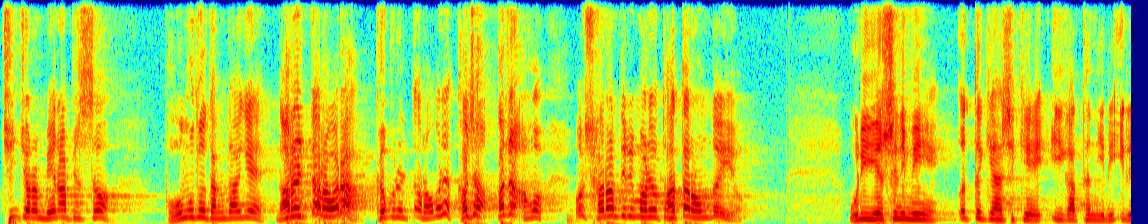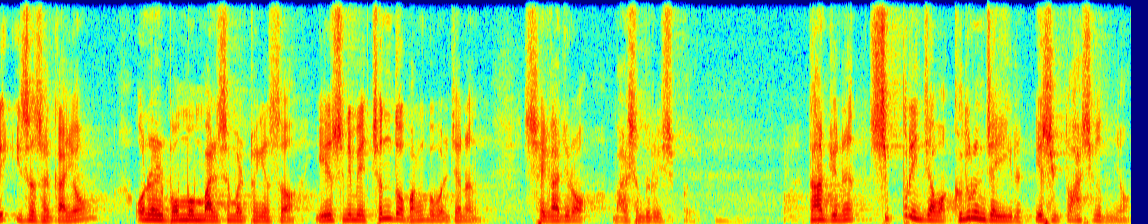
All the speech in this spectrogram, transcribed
진짜로 맨 앞에서 보무도 당당하게 나를 따라와라. 그분을 따라와라. 가자, 가자 하고 뭐 사람들이 말해도 다 따라온 거예요. 우리 예수님이 어떻게 하셨기에 이 같은 일이 일- 있었을까요? 오늘 본문 말씀을 통해서 예수님의 전도 방법을 저는 세 가지로 말씀드리고 싶어요. 다음 주에는 10분인 자와 거두는 자 얘기를 예수님이 또 하시거든요.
